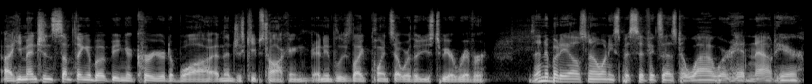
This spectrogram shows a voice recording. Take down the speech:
Uh, he mentions something about being a coureur de bois, and then just keeps talking, and he like points out where there used to be a river. Does anybody else know any specifics as to why we're heading out here?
